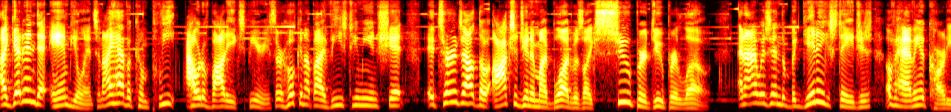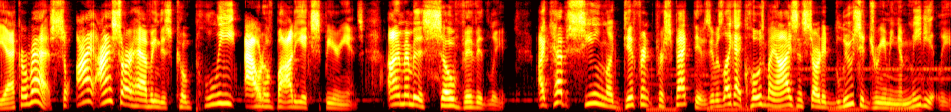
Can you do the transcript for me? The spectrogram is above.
I get into ambulance and I have a complete out of body experience. They're hooking up IVs to me and shit. It turns out the oxygen in my blood was like super duper low. And I was in the beginning stages of having a cardiac arrest. So I, I started having this complete out of body experience. I remember this so vividly. I kept seeing like different perspectives. It was like I closed my eyes and started lucid dreaming immediately.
